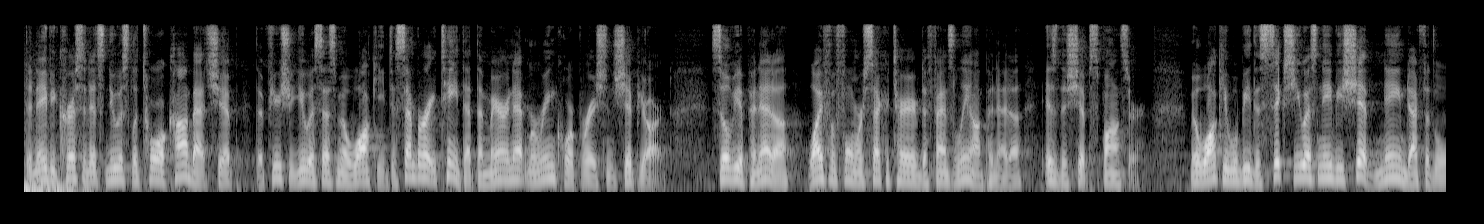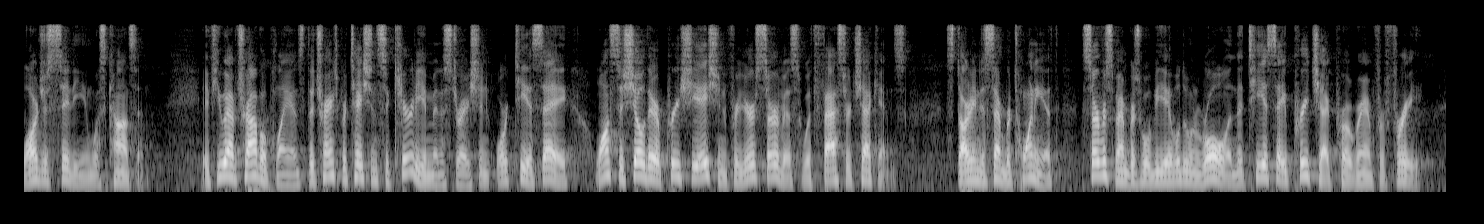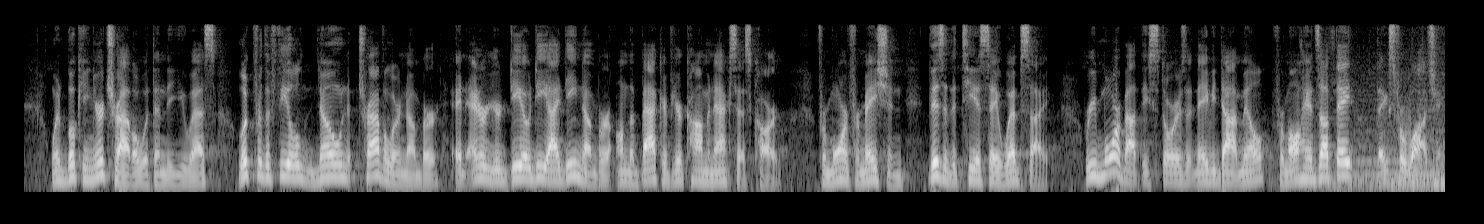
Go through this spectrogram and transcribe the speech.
The Navy christened its newest littoral combat ship, the future USS Milwaukee, December 18th at the Marinette Marine Corporation shipyard. Sylvia Panetta, wife of former Secretary of Defense Leon Panetta, is the ship's sponsor. Milwaukee will be the sixth U.S. Navy ship named after the largest city in Wisconsin. If you have travel plans, the Transportation Security Administration, or TSA, wants to show their appreciation for your service with faster check-ins. Starting December 20th, service members will be able to enroll in the TSA PreCheck program for free. When booking your travel within the U.S., look for the field Known Traveler Number and enter your DoD ID number on the back of your Common Access card. For more information, visit the TSA website. Read more about these stories at Navy.mil. From All Hands Update, thanks for watching.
